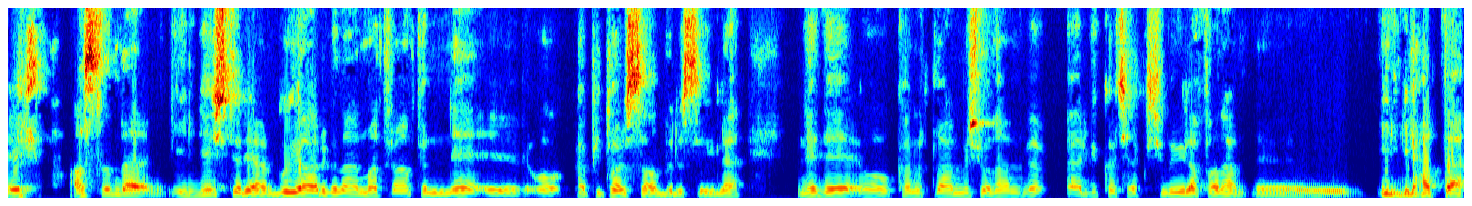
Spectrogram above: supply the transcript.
E, aslında ilginçtir yani bu yargılanma Trump'ın ne e, o Kapitol saldırısıyla ne de o kanıtlanmış olan vergi kaçakçılığıyla falan e, ilgili. Hatta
